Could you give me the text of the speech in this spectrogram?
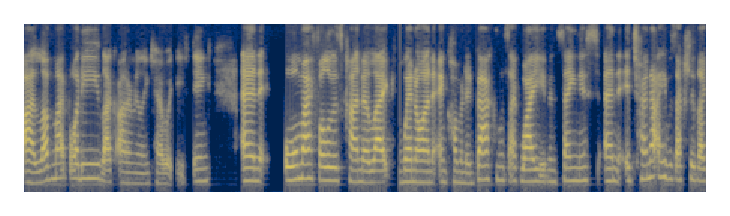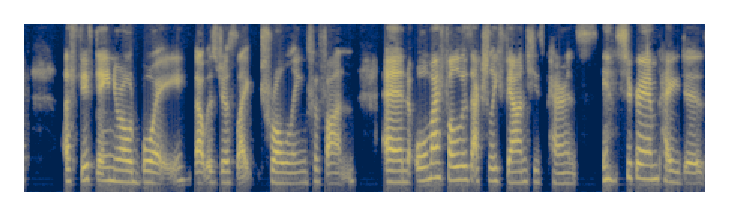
I love my body. Like, I don't really care what you think. And all my followers kind of like went on and commented back and was like, why are you even saying this? And it turned out he was actually like a 15 year old boy that was just like trolling for fun. And all my followers actually found his parents' Instagram pages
